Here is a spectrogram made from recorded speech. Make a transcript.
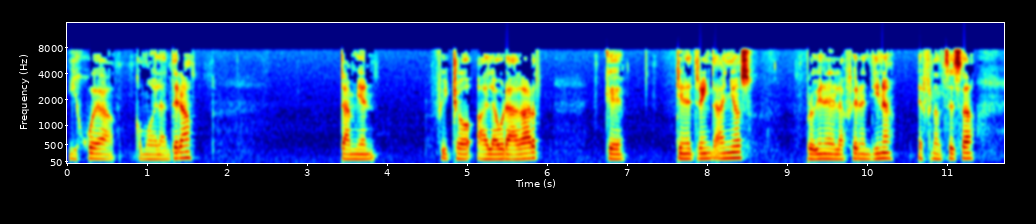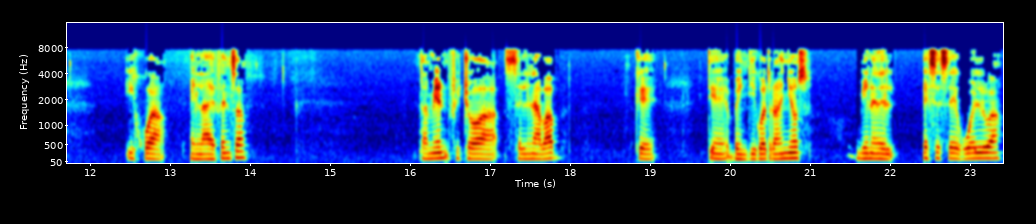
y juega como delantera. También fichó a Laura Agard, que tiene 30 años, proviene de la Fiorentina, es francesa y juega en la defensa. También fichó a Selena Bab, que tiene 24 años, viene del SC Huelva,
